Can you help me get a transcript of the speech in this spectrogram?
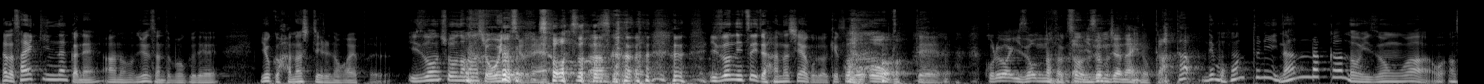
なんか最近なんかね、あの、ジュンさんと僕でよく話しているのが、やっぱ依存症の話多いんですよね。そうそう依存について話し合うことが結構多くて。これは依存なのか、依存じゃないのか。たでも本当に何らかの依存はお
